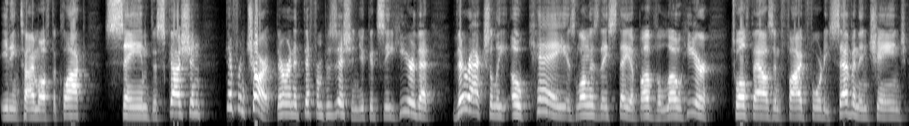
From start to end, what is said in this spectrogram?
eating time off the clock. Same discussion, different chart. They're in a different position. You could see here that they're actually okay as long as they stay above the low here, 12,547 and change.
